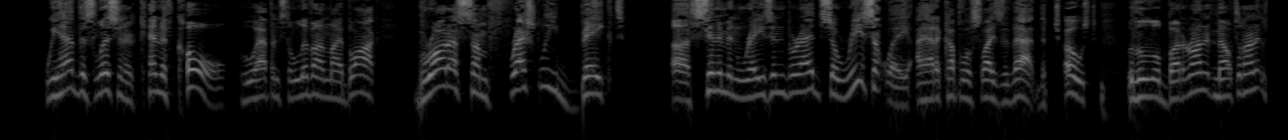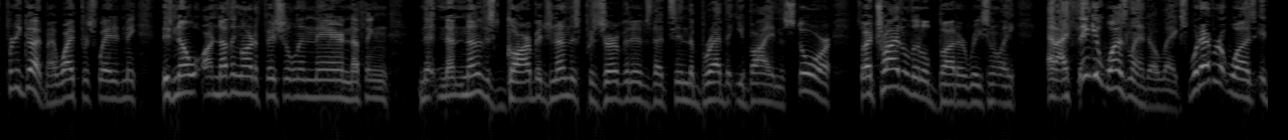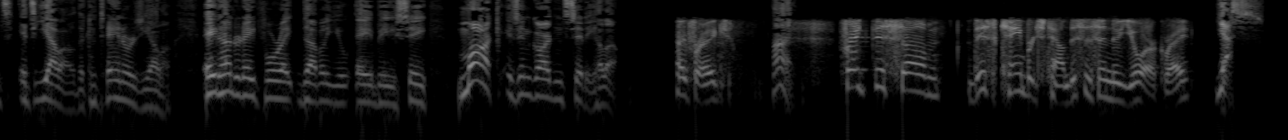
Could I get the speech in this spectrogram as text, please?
we have this listener, Kenneth Cole, who happens to live on my block, brought us some freshly baked uh, cinnamon raisin bread. So recently, I had a couple of slices of that, the toast with a little butter on it, melted on it. It was pretty good. My wife persuaded me. There's no uh, nothing artificial in there, nothing, n- none of this garbage, none of this preservatives that's in the bread that you buy in the store. So I tried a little butter recently, and I think it was Land Lakes. Whatever it was, it's it's yellow. The container is yellow. 800 WABC. Mark is in Garden City. Hello. Hi, Frank. Hi. Frank, this um, this Cambridge town, this is in New York, right? Yes.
